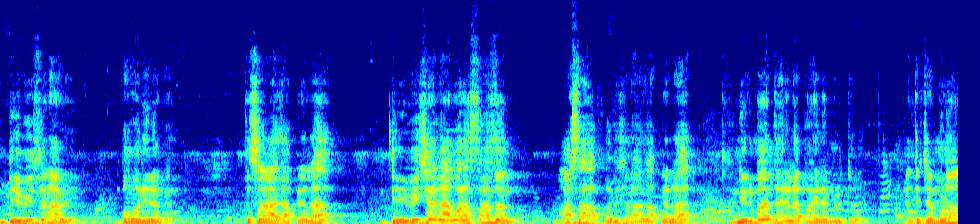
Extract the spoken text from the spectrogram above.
देवीचं नाव आहे भवानीनगर तसं आज आपल्याला देवीच्या नावाला साजन असा हा परिसर आज आपल्याला निर्माण झालेला पाहायला मिळतो. आणि त्याच्यामुळं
